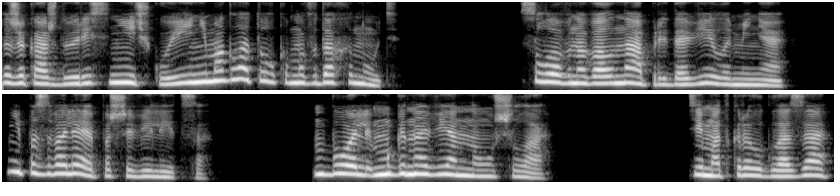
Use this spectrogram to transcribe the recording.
даже каждую ресничку, и не могла толком вдохнуть. Словно волна придавила меня, не позволяя пошевелиться. Боль мгновенно ушла. Тим открыл глаза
